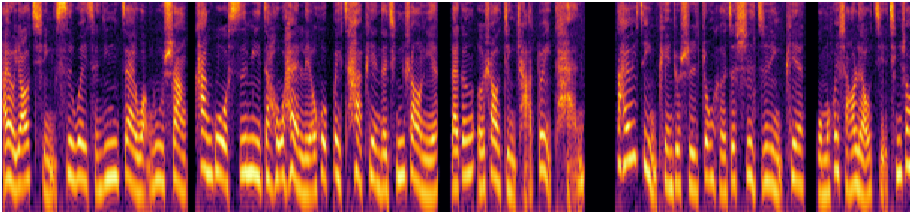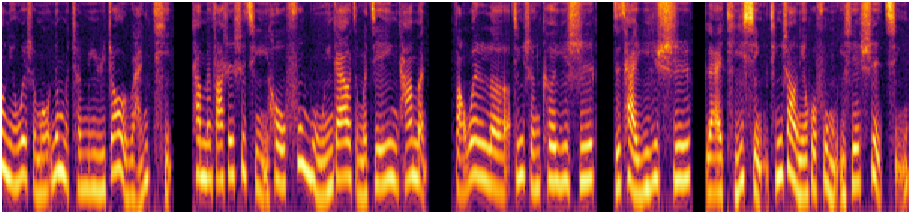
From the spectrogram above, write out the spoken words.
还有邀请四位曾经在网络上看过私密照外流或被诈骗的青少年来跟俄少警察对谈。那还有一支影片，就是综合这四支影片，我们会想要了解青少年为什么那么沉迷于交友软体，他们发生事情以后，父母应该要怎么接应他们。访问了精神科医师紫彩医师来提醒青少年或父母一些事情。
